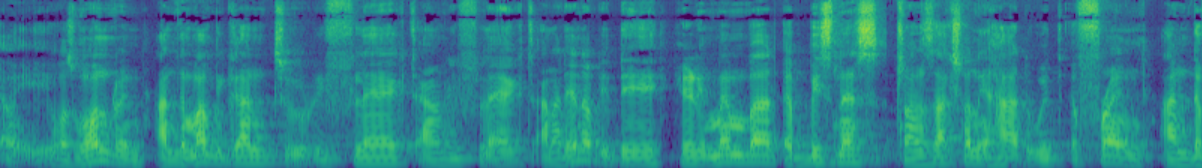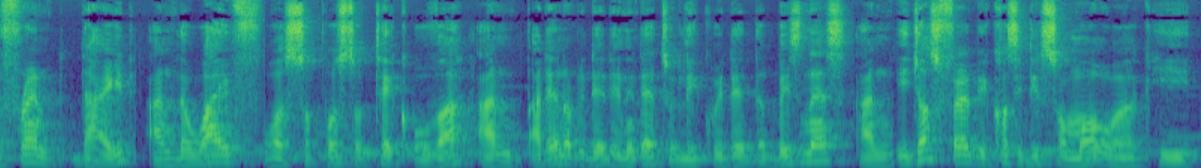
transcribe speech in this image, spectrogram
I, he was wondering. And the man began to reflect and reflect. And at the end of the day, he remembered a business transaction he had with a friend. And the friend died. And the wife was supposed to take over. And at the end of the day, they needed to liquidate the business. And he just felt because he did some more work, he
